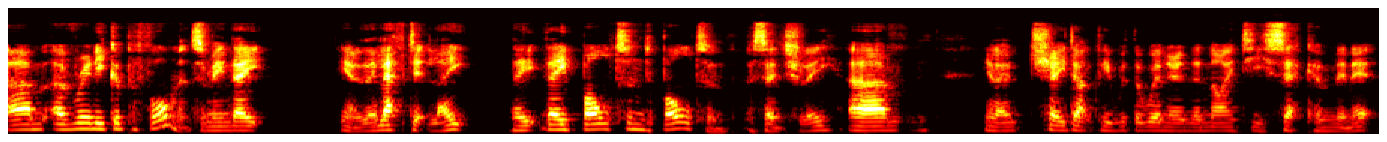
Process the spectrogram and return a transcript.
um, a really good performance. I mean, they, you know, they left it late they they Boltoned Bolton essentially. Um, you know, Chey Dunkley with the winner in the 92nd minute,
